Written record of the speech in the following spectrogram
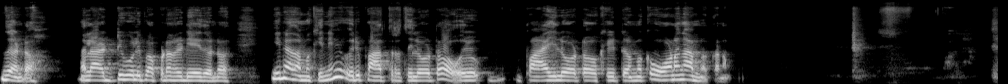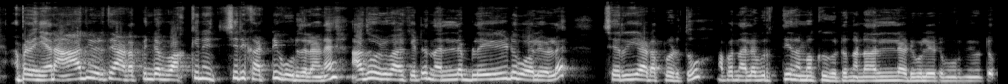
ഇത് കണ്ടോ നല്ല അടിപൊളി പപ്പടം റെഡി ആയതുണ്ടോ? ഇനി നമുക്കിനി ഒരു പാത്രത്തിലോട്ടോ ഒരു പായിലോട്ടോ ഒക്കെ ഇട്ട് നമുക്ക് ഉണങ്ങാൻ വെക്കണം. അപ്പോഴേ ഞാൻ ആദ്യം എടുത്ത അടപ്പിന്റെ വക്കിന് ഇച്ചിരി കട്ടി കൂടുതലാണ്. അത് ഒഴിവാക്കിയിട്ട് നല്ല ബ്ലേഡ് പോലെയുള്ള ചെറിയ അടപ്പ് എടുത്തു. അപ്പം നല്ല വൃത്തി നമുക്ക് കിട്ടും. കണ്ടോ? നല്ല അടിപൊളിയായിട്ട് മുറിഞ്ഞു കിട്ടും.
